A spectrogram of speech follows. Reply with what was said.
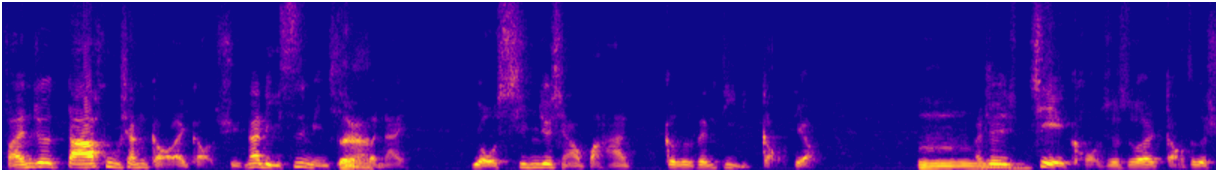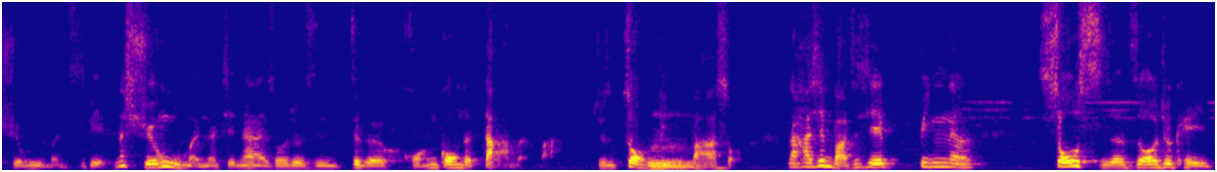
反正就大家互相搞来搞去，那李世民其实本来有心就想要把他哥哥跟弟弟搞掉。嗯，他就是借口，就是说要搞这个玄武门之变。那玄武门呢，简单来说就是这个皇宫的大门嘛，就是重兵把守。那他先把这些兵呢收拾了之后，就可以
